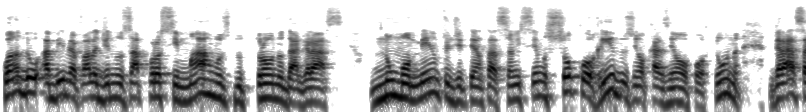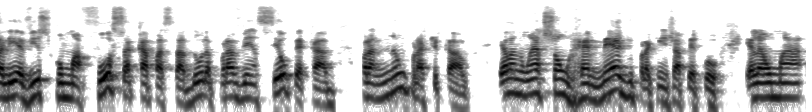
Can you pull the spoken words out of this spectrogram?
quando a Bíblia fala de nos aproximarmos do trono da graça, num momento de tentação e sermos socorridos em ocasião oportuna, graça ali é visto como uma força capacitadora para vencer o pecado, para não praticá-lo ela não é só um remédio para quem já pecou, ela é uma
